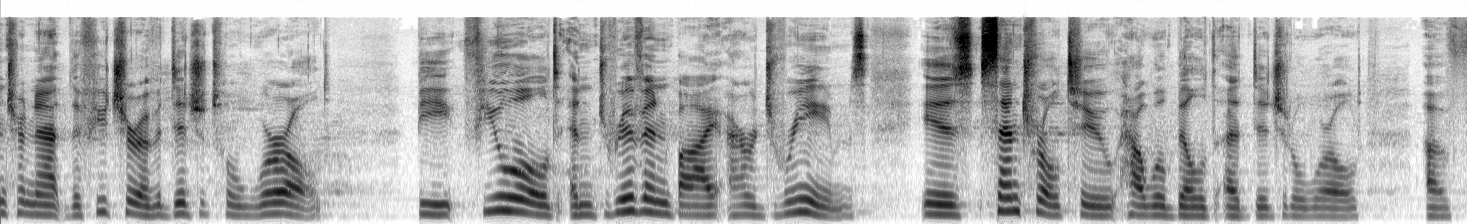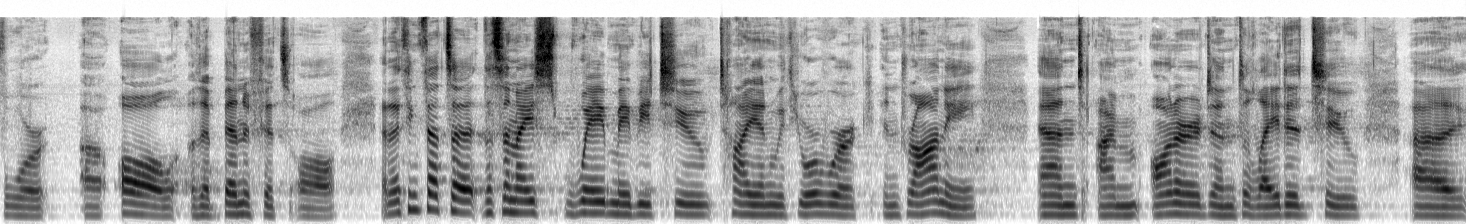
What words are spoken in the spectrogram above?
internet, the future of a digital world, be fueled and driven by our dreams is central to how we'll build a digital world uh, for uh, all that benefits all. And I think that's a that's a nice way maybe to tie in with your work, Indrani. And I'm honored and delighted to uh,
